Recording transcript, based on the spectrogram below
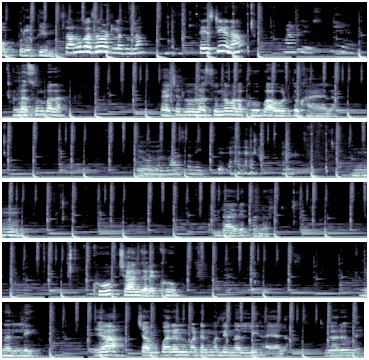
अप्रतिम. सानू कसं वाटलं तुला? टेस्टी आहे ना? लसूण बघा. याच्यातलं लसूण ना मला खूप आवडतो खायला. बघा हम्म, असं निघते डायरेक्ट खाणार खूप छान झाले खूप. नल्ली. या चंपारण मटन मधली नल्ली खायला. गरम आहे.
